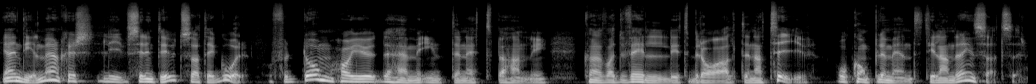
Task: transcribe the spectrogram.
Ja, en del människors liv ser inte ut så att det går. Och för dem har ju det här med internetbehandling kunnat vara ett väldigt bra alternativ och komplement till andra insatser.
